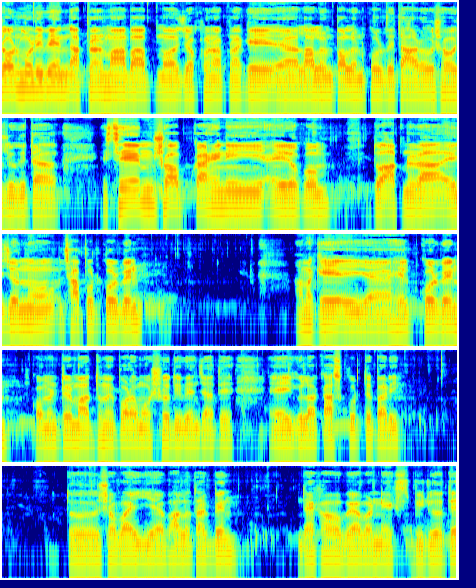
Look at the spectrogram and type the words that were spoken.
জন্ম নেবেন, আপনার মা বাপ যখন আপনাকে লালন পালন করবে, তারও সহযোগিতা। সেম সব কাহিনী এরকম তো আপনারা এই জন্য সাপোর্ট করবেন। আমাকে হেল্প করবেন। কমেন্টের মাধ্যমে পরামর্শ দিবেন যাতে এইগুলা কাজ করতে পারি। তো সবাই আহ, ভালো থাকবেন। দেখা হবে আবার নেক্সট ভিডিওতে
